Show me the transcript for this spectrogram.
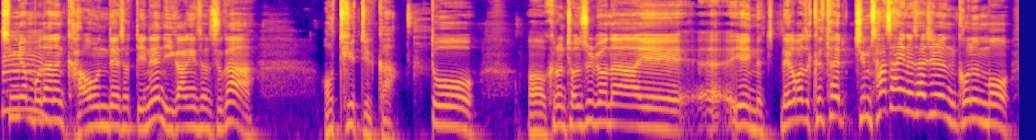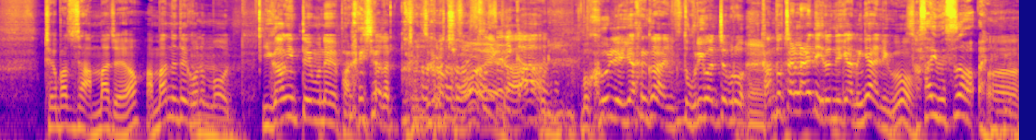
측면보다는 가운데서 뛰는 이강인 선수가 어떻게 뛸까 또 어 그런 전술 변화에 에 있는 내가 봐서 그 스타일 지금 사사이는 사실은 그거는 뭐 제가 봐서 잘 안 맞아요. 안 맞는데 그거는 뭐 이강인 때문에 발렌시아가 전술 그렇죠. 그러니까. 뭐 그걸 얘기하는 건 아니고 또 우리 관점으로 감독 잘라야 돼 이런 얘기하는 게 아니고 사사이 왜 써? 어.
